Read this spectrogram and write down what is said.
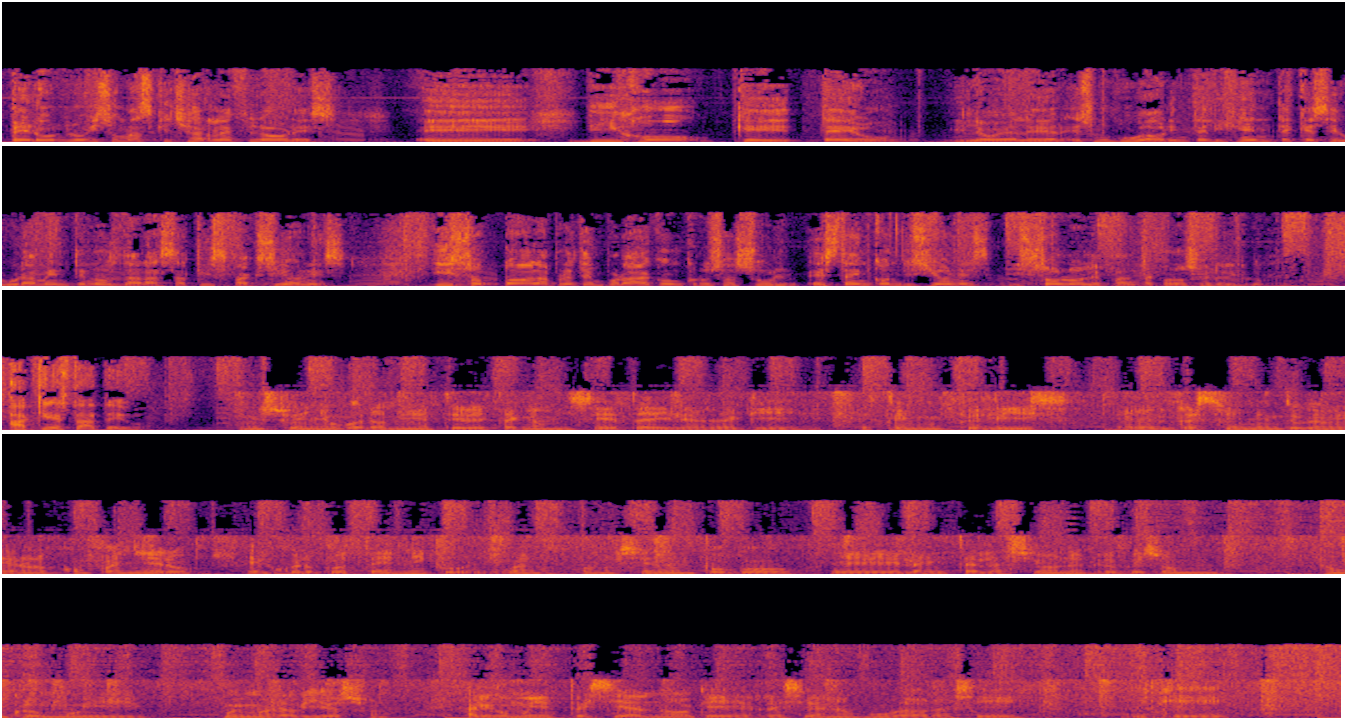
pero no hizo más que echarle flores. Eh, dijo que Teo, y le voy a leer, es un jugador inteligente que seguramente nos dará satisfacciones. Hizo toda la pretemporada con Cruz Azul, está en condiciones y solo le falta conocer el grupo. Aquí está Teo. Un sueño para mí vestir esta camiseta y la verdad que estoy muy feliz. El recibimiento que me dieron los compañeros, el cuerpo técnico y bueno, conociendo un poco eh, las instalaciones, creo que son es un club muy muy maravilloso. Algo muy especial, ¿no? Que reciban a un jugador así y que,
